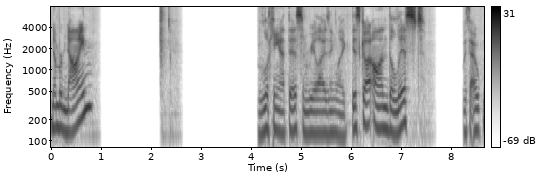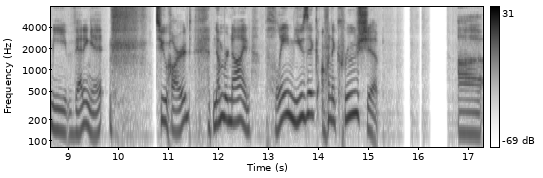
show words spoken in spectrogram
Number nine, looking at this and realizing like this got on the list without me vetting it too hard. Number nine, play music on a cruise ship. Uh,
